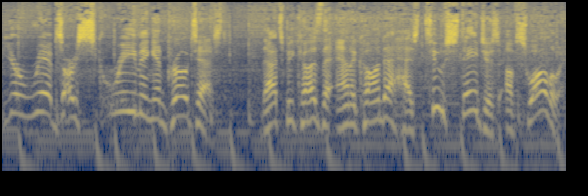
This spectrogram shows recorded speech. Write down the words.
Your ribs are screaming in protest. That's because the anaconda has two stages of swallowing.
